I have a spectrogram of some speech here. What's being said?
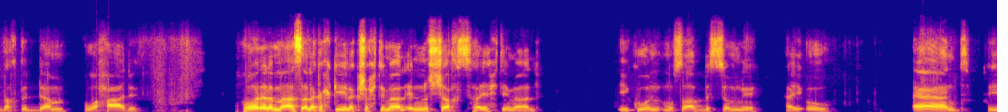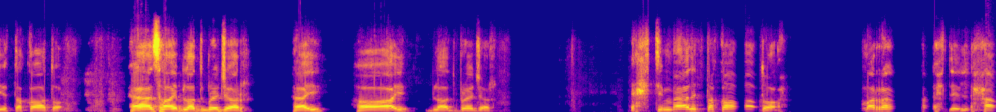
ضغط الدم هو حادث. هون لما أسألك أحكي لك شو احتمال إنه الشخص هي احتمال؟ يكون مصاب بالسمنة هي O and هي التقاطع. Has high blood pressure. هي high blood pressure. احتمال التقاطع مرة تحت الحالة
